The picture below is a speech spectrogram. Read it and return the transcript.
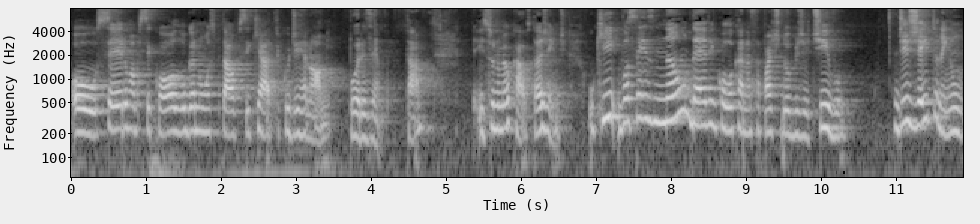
ou ser uma psicóloga num hospital psiquiátrico de renome, por exemplo, tá? Isso no meu caso, tá, gente? O que vocês não devem colocar nessa parte do objetivo de jeito nenhum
